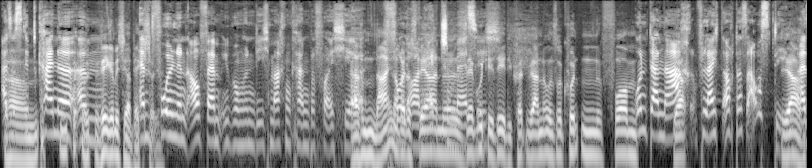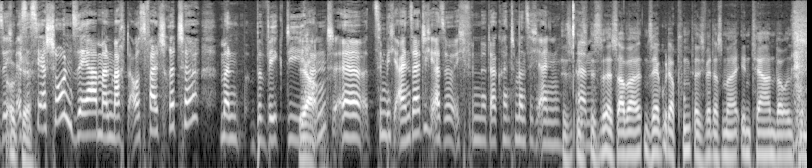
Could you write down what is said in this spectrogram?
Also es gibt ähm, keine äh, ähm, regelmäßiger Wechsel. empfohlenen Aufwärmümungen, die ich machen kann, bevor ich hier Ähm, nein, aber das wäre eine sehr gute Idee. Die könnten wir an unsere Kunden formen. Und danach Ja. vielleicht auch das Ausdehnen. Ja, also ich, okay. es ist ja schon sehr, man macht Ausfallschritte, man bewegt die Ja. Hand äh, ziemlich einseitig. Also ich finde, da könnte man sich einen Es ist, ähm, es ist aber ein sehr guter Punkt. Also ich werde das mal intern bei uns in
